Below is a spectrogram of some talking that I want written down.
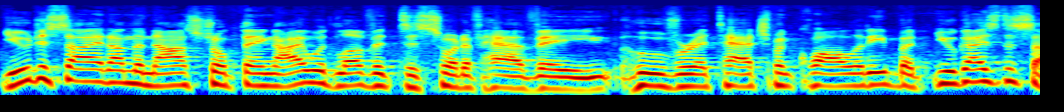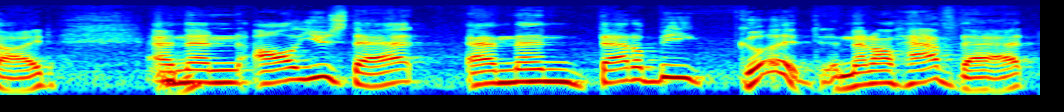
You decide on the nostril thing. I would love it to sort of have a Hoover attachment quality, but you guys decide. And mm-hmm. then I'll use that, and then that'll be good. And then I'll have that,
